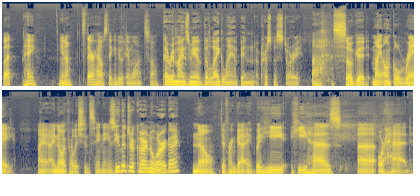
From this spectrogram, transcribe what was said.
but hey you know it's their house they can do what they want so That reminds me of the leg lamp in A Christmas Story. Ah, so good my uncle ray I, I know I probably shouldn't say names. See the but- Drakkar Noir guy? No, different guy. But he he has uh, or had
